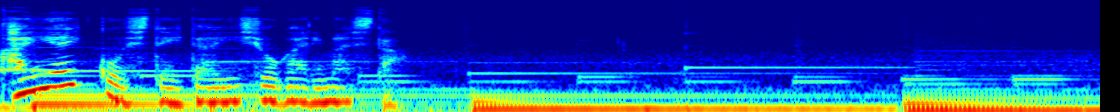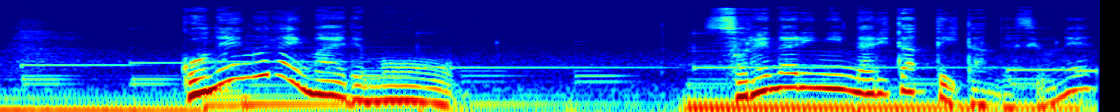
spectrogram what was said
買い合いっこをしていた印象がありました。5年ぐらい前でもそれなりに成り立っていたんですよね。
